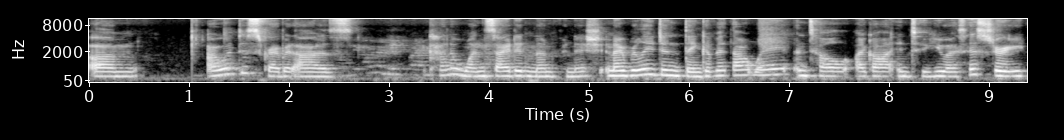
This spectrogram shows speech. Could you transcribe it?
um, I would describe it as kind of one sided and unfinished. And I really didn't think of it that way until I got into US history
